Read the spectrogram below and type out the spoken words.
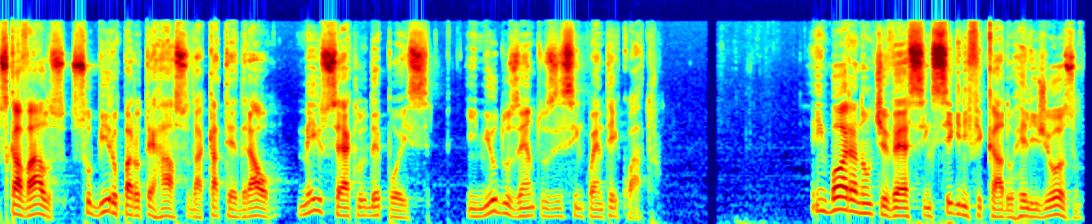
Os cavalos subiram para o terraço da catedral meio século depois, em 1254. Embora não tivessem significado religioso,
